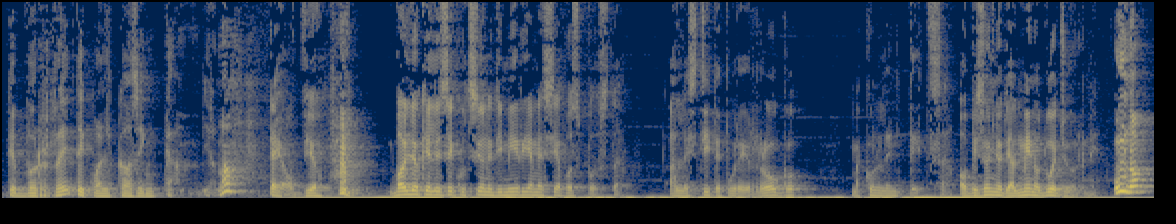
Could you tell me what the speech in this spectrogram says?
che vorrete qualcosa in cambio, no? È ovvio. Voglio che l'esecuzione di Miriam sia posposta. Allestite pure il rogo, ma con lentezza. Ho bisogno di almeno due giorni. Uno,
